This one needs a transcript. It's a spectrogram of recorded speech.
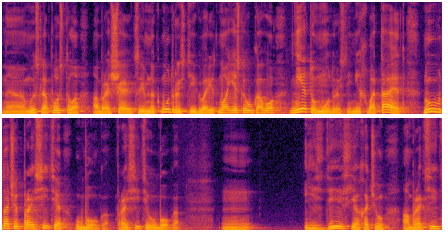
мысль апостола обращается именно к мудрости и говорит, ну, а если у кого нету мудрости, не хватает, ну, значит, просите у Бога, просите у Бога. И здесь я хочу обратить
